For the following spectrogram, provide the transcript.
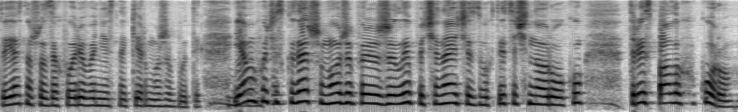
то ясно, що захворюваність на кір може бути. Я вам хочу сказати, що ми вже пережили, починаючи з 2000 року, три спалаху кору.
